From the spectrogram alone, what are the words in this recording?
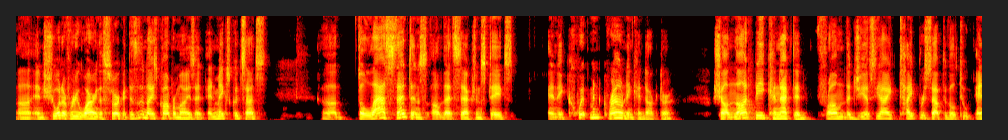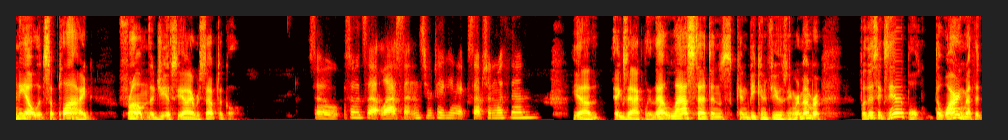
Uh, and short of rewiring the circuit, this is a nice compromise and, and makes good sense. Uh, the last sentence of that section states an equipment grounding conductor shall not be connected from the GFCI type receptacle to any outlet supplied from the GFCI receptacle. So, so it's that last sentence you're taking exception with then? Yeah, exactly. That last sentence can be confusing. Remember, for this example, the wiring method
